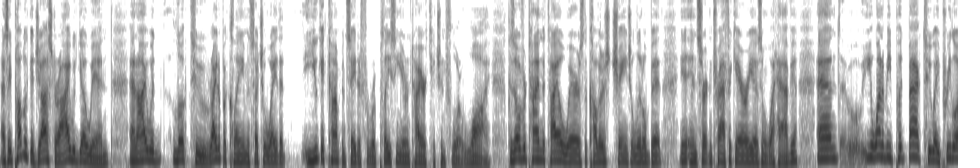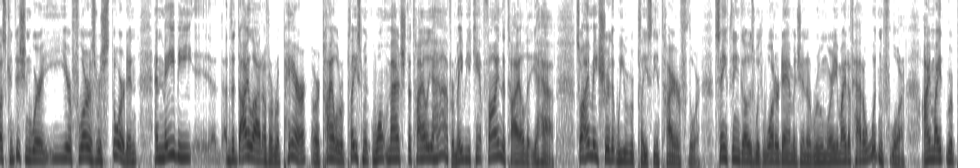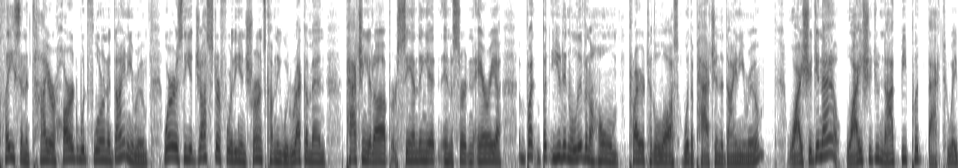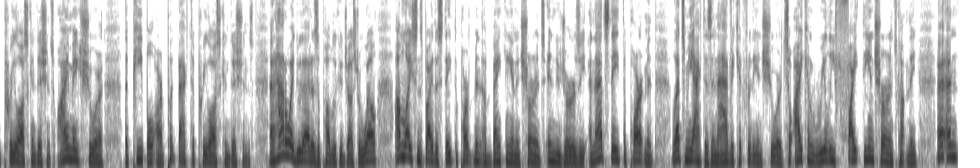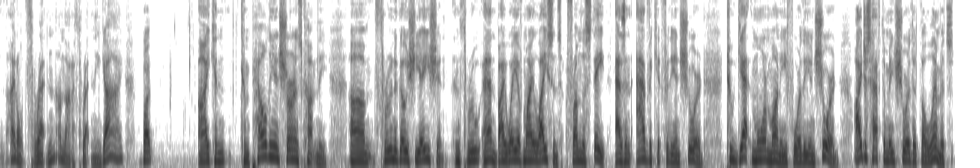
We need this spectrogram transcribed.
As a public adjuster, I would go in and I would look to write up a claim in such a way that you get compensated for replacing your entire kitchen floor. Why? Because over time the tile wears, the colors change a little bit in, in, certain traffic areas and what have you. And you want to be put back to a pre loss condition where your floor is restored. And, and maybe uh, the dialot of a repair or a tile replacement won't match the tile you have, or maybe you can't find the tile that you have. So I make sure that we replace the entire floor. Same thing goes with water damage in a room where you might have had a wooden floor. I might replace an entire hardwood floor in a dining room, whereas the adjuster for the insurance company would recommend patching it up or sanding it in a certain area. But but you didn't live in a home prior to the loss with a patch in the dining room. Why should you now? Why should you not be put back to a pre loss condition? So I make sure the people are put back to pre loss conditions. And how do I do that as a public adjuster? Well, I'm licensed by the State Department of Banking and Insurance in New Jersey, and that State Department lets me act as an advocate for the insured. So I can really fight the insurance company. And, and I don't threaten, I'm not a threatening guy, but I can compel the insurance company um, through negotiation and through and by way of my license from the state as an advocate for the insured to get more money for the insured. I just have to make sure that the limits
